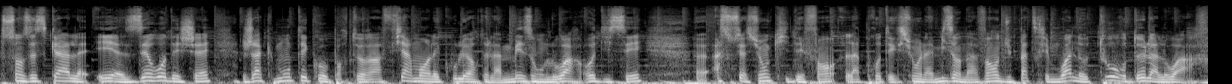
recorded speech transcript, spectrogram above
sans escale et zéro déchet. Jacques Monteco portera fièrement les couleurs de la Maison Loire Odyssée, euh, association qui défend la protection et la mise en avant du patrimoine autour de la Loire.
